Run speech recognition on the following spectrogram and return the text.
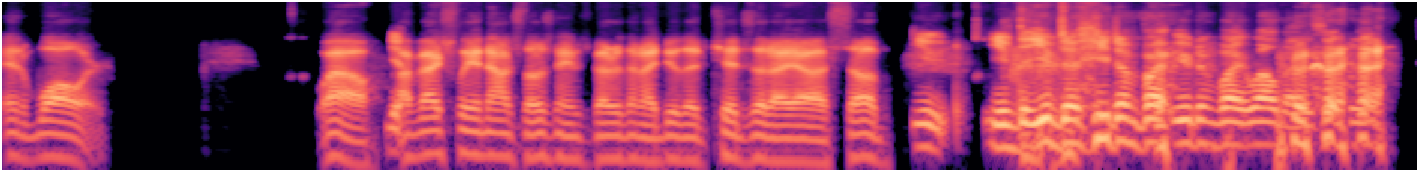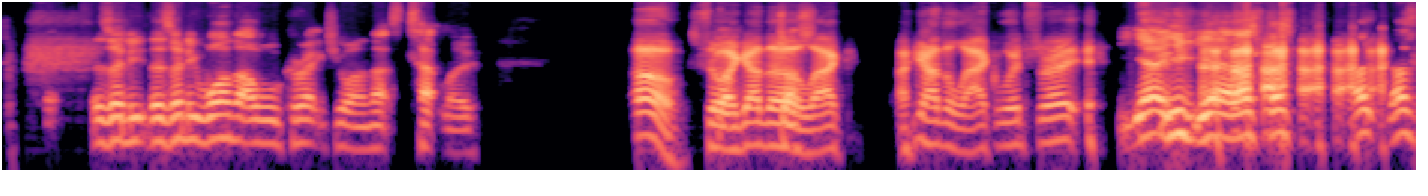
and Waller. Wow, yep. I've actually announced those names better than I do the kids that I uh, sub. You you've you've done you've done very, you've done very well there. There's, there's only there's only one that I will correct you on, and that's Tetlow. Oh, so I got the Josh, lack I got the Lackowitz right. Yeah, you, yeah, that's that's, that's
